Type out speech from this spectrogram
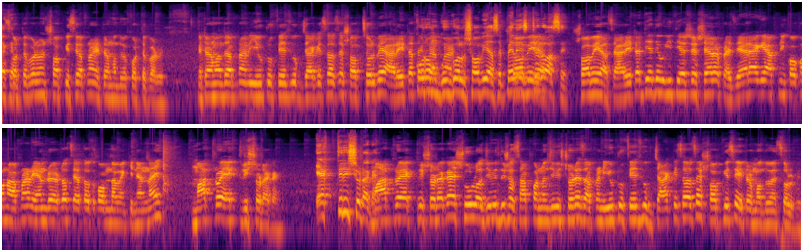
দেখেন। করতে পারবেন সব কিছু আপনার এটার মধ্যে করতে পারবেন। এটার মধ্যে আপনার ইউটিউব ফেসবুক যা কিছু আছে সব চলবে আর এটা ক্রোম গুগল সবই আছে প্লে স্টোরও আছে সবই আছে। আর এটা দিয়ে দেবো ইতিহাসের সেরা প্রাইস এর আগে আপনি কখনো আপনার অ্যান্ড্রয়েড হচ্ছে এত কম দামে কিনেন নাই মাত্র একত্রিশশো টাকায়। একত্রিশশো টাকা মাত্র একত্রিশশো টাকায় ষোলো জিবি দুশো ছাপ্পান্ন জিবি স্টোরেজ আপনার ইউটিউব ফেসবুক যা কিছু আছে সব কিছু এটার মাধ্যমে চলবে।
